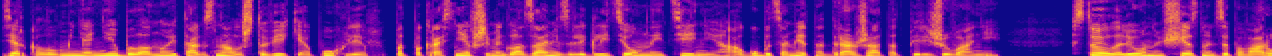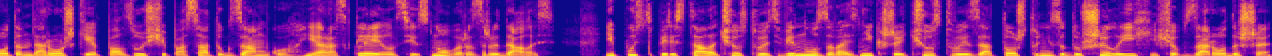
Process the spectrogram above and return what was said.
Зеркала у меня не было, но и так знала, что веки опухли, под покрасневшими глазами залегли темные тени, а губы заметно дрожат от переживаний. Стоило Леону исчезнуть за поворотом дорожки, ползущей по саду к замку, я расклеилась и снова разрыдалась. И пусть перестала чувствовать вину за возникшие чувства и за то, что не задушила их еще в зародыше,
